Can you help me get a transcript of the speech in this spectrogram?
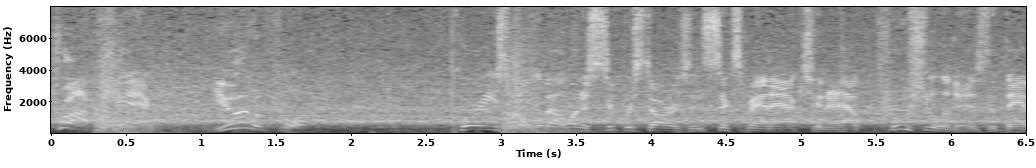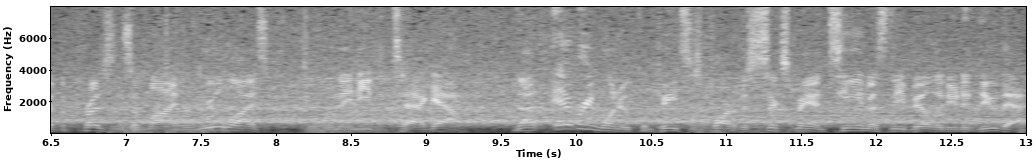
Drop kick. Beautiful. Corey, you spoke about one of superstar is in six-man action and how crucial it is that they have the presence of mind to realize when they need to tag out. Not everyone who competes as part of a six-man team has the ability to do that.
